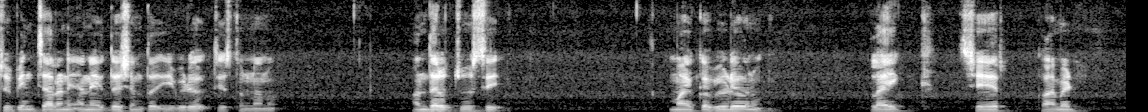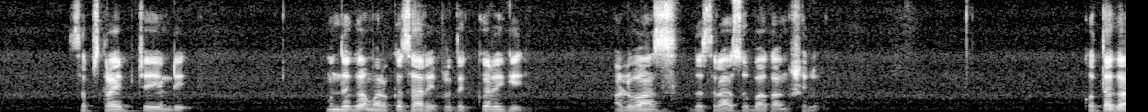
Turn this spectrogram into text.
చూపించాలని అనే ఉద్దేశంతో ఈ వీడియో తీస్తున్నాను. అందరూ చూసి మా యొక్క వీడియోను లైక్ షేర్ కామెంట్ సబ్స్క్రైబ్ చేయండి. ముందుగా మరొకసారి ప్రతి ఒక్కరికి అడ్వాన్స్ దసరా శుభాకాంక్షలు. కొత్తగా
